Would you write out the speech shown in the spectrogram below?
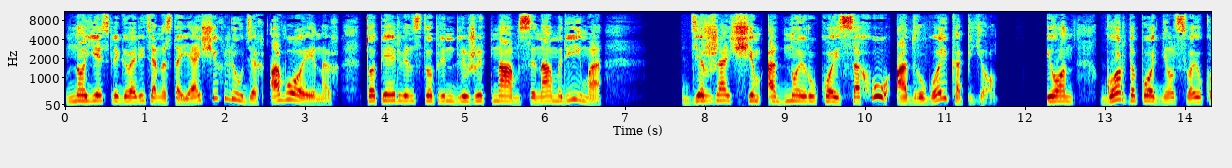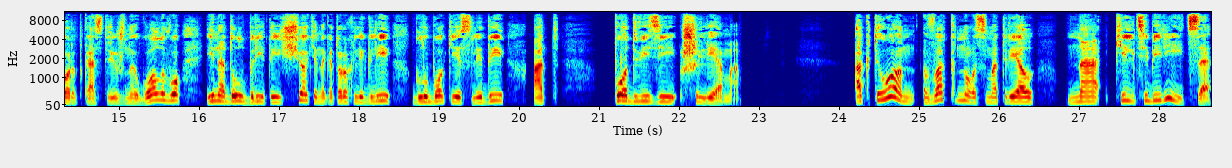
Но если говорить о настоящих людях, о воинах, то первенство принадлежит нам, сынам Рима, держащим одной рукой саху, а другой — копье. И он гордо поднял свою коротко остриженную голову и надул бритые щеки, на которых легли глубокие следы от подвизей шлема. Актеон в окно смотрел на кильтиберийца,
